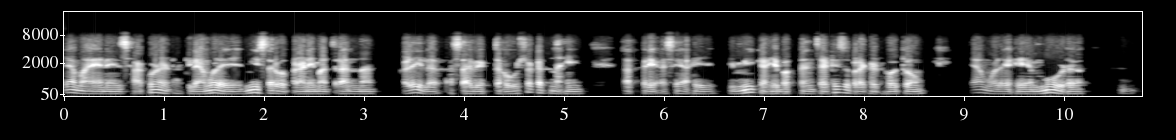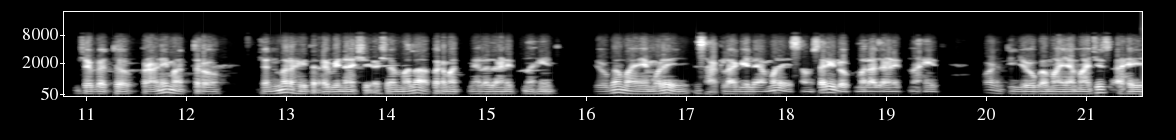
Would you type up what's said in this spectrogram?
या मायाने झाकून टाकल्यामुळे मी सर्व प्राणी मात्रांना कळेल असा व्यक्त होऊ शकत नाही. तात्पर्य असे आहे की मी काही भक्तांसाठीच प्रकट होतो. त्यामुळे हे मूढ जगत प्राणी मात्र जन्मरहित अविनाशी अशा मला परमात्म्याला जाणीत नाहीत. योगमायेमुळे झाकला गेल्यामुळे संसारी लोक मला जाणीत नाहीत. पण ती योगमाया माझीच आहे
